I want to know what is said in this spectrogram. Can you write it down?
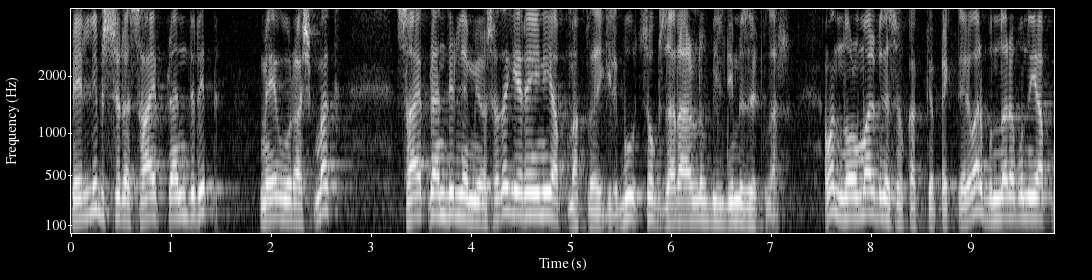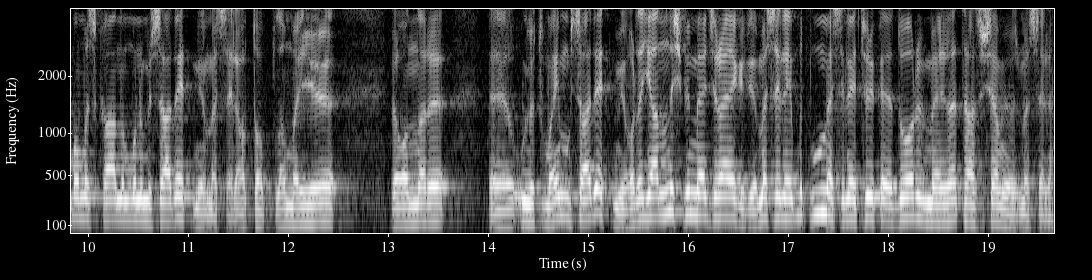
belli bir süre sahiplendirip me uğraşmak sahiplendirilemiyorsa da gereğini yapmakla ilgili. Bu çok zararlı bildiğimiz ırklar. Ama normal bir de sokak köpekleri var. Bunlara bunu yapmamız kanun bunu müsaade etmiyor mesela. O toplamayı ve onları e, uyutmayı müsaade etmiyor. Orada yanlış bir mecraya gidiyor. Meseleyi, bu, bu meseleyi Türkiye'de doğru bir mecrada tartışamıyoruz mesela.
